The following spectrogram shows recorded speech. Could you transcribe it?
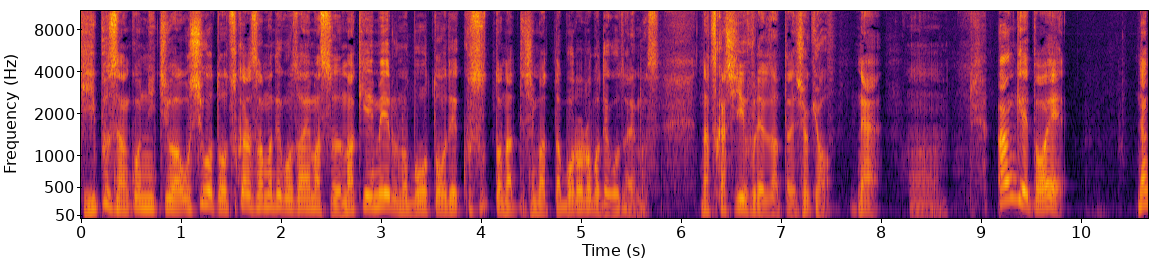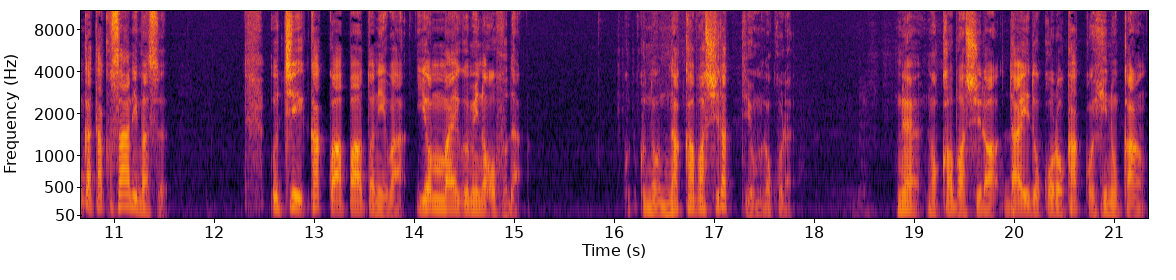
ヒープさん、こんにちは。お仕事お疲れ様でございます。マキエメールの冒頭でクスッとなってしまったボロロボでございます。懐かしいフレーズだったでしょ、今日。ね。うん。アンケート A。なんかたくさんあります。うちかっこアパートには4枚組のお札この中柱って読むの？これね中柱台所かっこ日ぬかん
